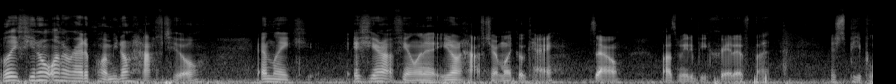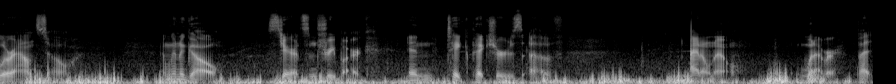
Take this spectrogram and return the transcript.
well, if you don't want to write a poem, you don't have to. And like, if you're not feeling it, you don't have to. I'm like, okay. So, allows me to be creative, but there's people around, so I'm gonna go stare at some tree bark and take pictures of, I don't know, whatever. But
